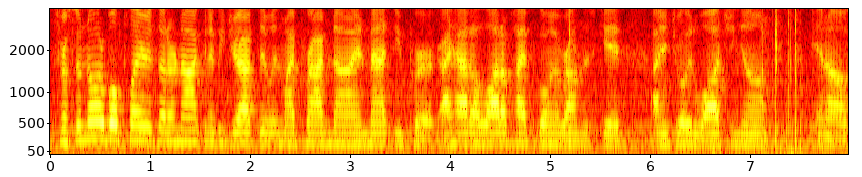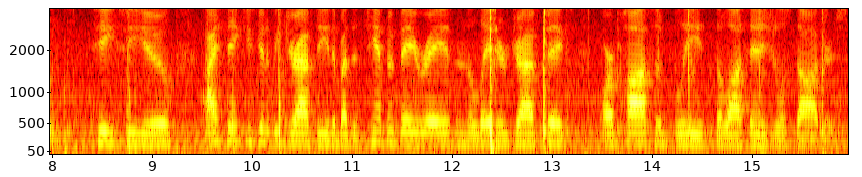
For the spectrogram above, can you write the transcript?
For some notable players that are not going to be drafted with my prime nine, Matthew Purke. I had a lot of hype going around this kid. I enjoyed watching him in um, TCU. I think he's going to be drafted either by the Tampa Bay Rays in the later draft picks or possibly the Los Angeles Dodgers.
